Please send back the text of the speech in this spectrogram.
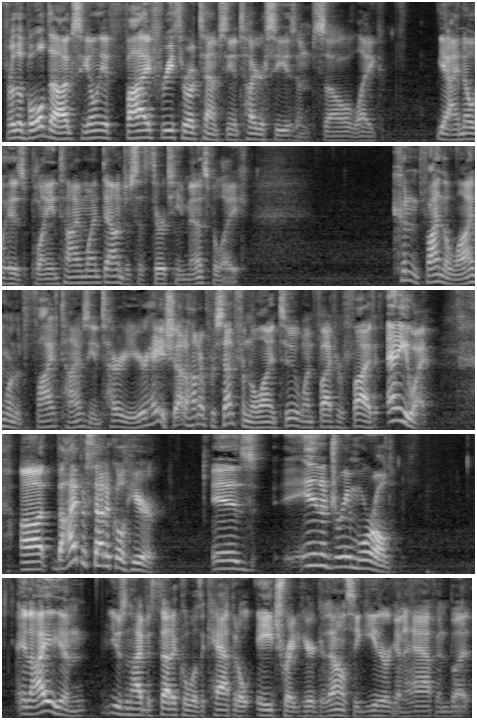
for the Bulldogs, he only had five free throw attempts the entire season. So, like, yeah, I know his playing time went down just to 13 minutes, but, like, couldn't find the line more than five times the entire year. Hey, shot 100% from the line, too. Went five for five. Anyway, uh, the hypothetical here is in a dream world, and I am using hypothetical with a capital H right here because I don't think either are going to happen, but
